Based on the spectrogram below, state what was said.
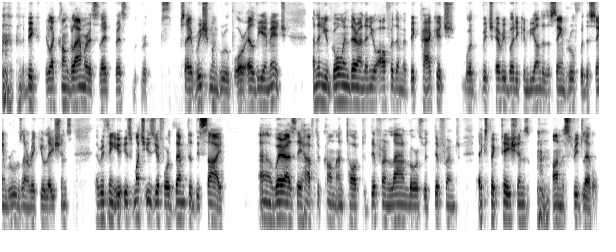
big like conglomerates like say Richemont Group or LVMH, and then you go in there and then you offer them a big package with which everybody can be under the same roof with the same rules and regulations. Everything is much easier for them to decide uh, whereas they have to come and talk to different landlords with different expectations on the street level.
